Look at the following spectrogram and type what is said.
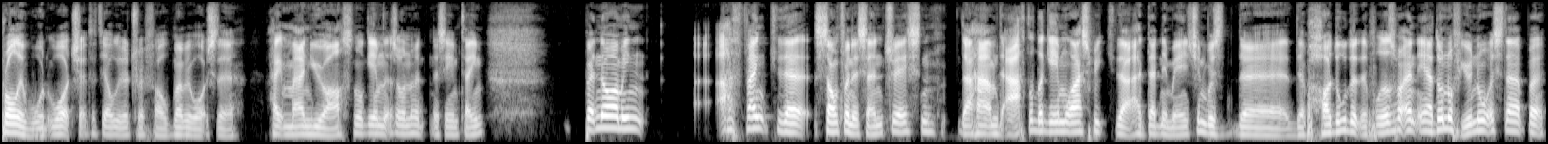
probably won't watch it, to tell you the truth. I'll maybe watch the I Man U Arsenal game that's on at the same time. But no, I mean, I think that something that's interesting that happened after the game last week that I didn't mention was the the huddle that the players went into. I don't know if you noticed that, but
